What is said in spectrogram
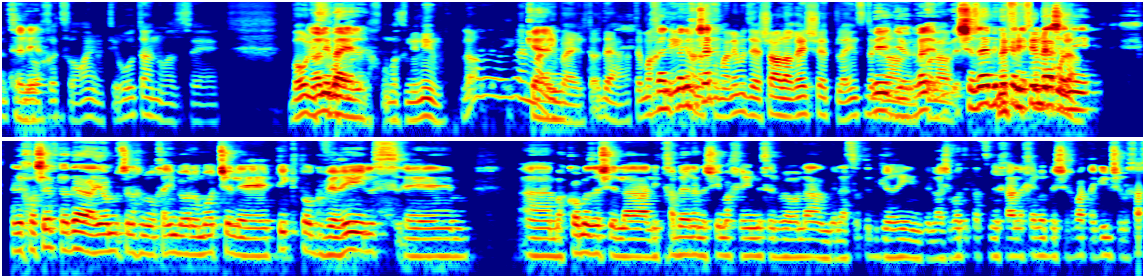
הרצליה. אחרי צהריים, תראו אותנו, אז אה, בואו לא להיבהל. אנחנו מזמינים. לא, אין כן. מה להיבהל, אתה יודע, אתם מחטיאים, אנחנו חושב... מעלים את זה ישר לרשת, לאינסטגרם, בדיוק, ו... שזה בדיוק הנקודה שאני, אני חושב, אתה יודע, היום שאנחנו חיים בעולמות של טיק טוק ורילס, המקום הזה של להתחבר לאנשים אחרים מסביב לעולם ולעשות אתגרים ולהשוות את עצמך לחבר'ה בשכבת הגיל שלך.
